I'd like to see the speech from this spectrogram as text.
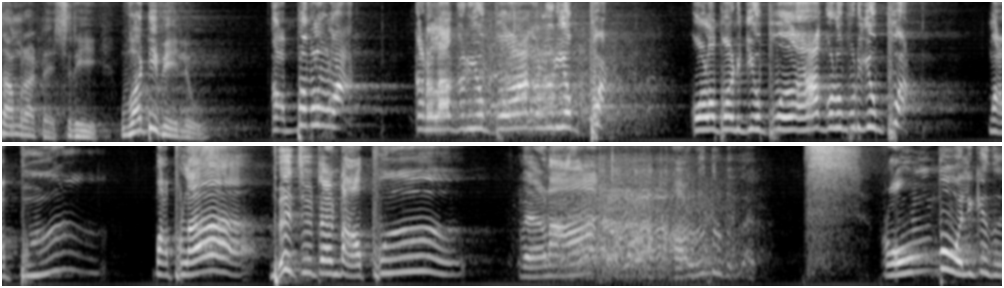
സാമ്രാട്ട് ശ്രീ വടിവേലു കടലാക്കടിയൊപ്പ ആകളിയൊപ്പ കൊളപ്പടിക്കൊപ്പ ആകളു പിടിക്കൊപ്പ അപ്പ് മാപ്പിള വെച്ചിട്ടേണ്ട അപ്പ് വേടാ അഴുതുണ്ട് ரொம்ப വലിക്കത്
